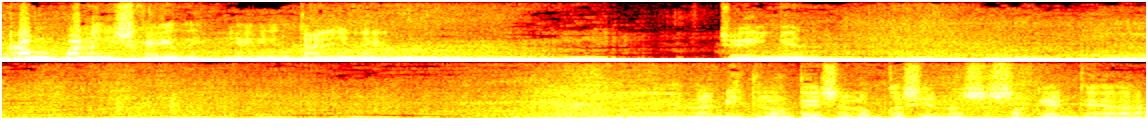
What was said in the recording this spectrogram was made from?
rampa ng Skyway, yan yung kali na yun. So yun yun. Nandito lang tayo sa loob kasi ng sasakyan kaya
